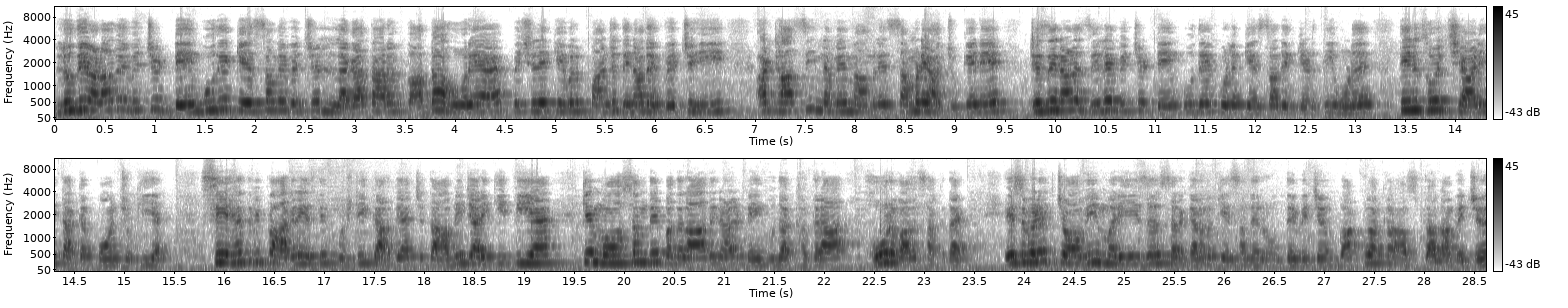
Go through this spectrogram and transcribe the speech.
ਲੁਧਿਆਣਾ ਦੇ ਵਿੱਚ ਡੇਂਗੂ ਦੇ ਕੇਸਾਂ ਦੇ ਵਿੱਚ ਲਗਾਤਾਰ ਵਾਧਾ ਹੋ ਰਿਹਾ ਹੈ। ਪਿਛਲੇ ਕੇਵਲ 5 ਦਿਨਾਂ ਦੇ ਵਿੱਚ ਹੀ 88 ਨਵੇਂ ਮਾਮਲੇ ਸਾਹਮਣੇ ਆ ਚੁੱਕੇ ਨੇ, ਜਿਸ ਦੇ ਨਾਲ ਜ਼ਿਲ੍ਹੇ ਵਿੱਚ ਡੇਂਗੂ ਦੇ ਕੁੱਲ ਕੇਸਾਂ ਦੀ ਗਿਣਤੀ ਹੁਣ 346 ਤੱਕ ਪਹੁੰਚ ਚੁੱਕੀ ਹੈ। ਸਿਹਤ ਵਿਭਾਗ ਨੇ ਇਸ ਦੀ ਪੁਸ਼ਟੀ ਕਰਦਿਆਂ ਚੇਤਾਵਨੀ ਜਾਰੀ ਕੀਤੀ ਹੈ ਕਿ ਮੌਸਮ ਦੇ ਬਦਲਾਅ ਦੇ ਨਾਲ ਡੇਂਗੂ ਦਾ ਖਤਰਾ ਹੋਰ ਵੱਧ ਸਕਦਾ ਹੈ। ਇਸ ਵੇਲੇ 24 ਮਰੀਜ਼ ਸਰਗਰਮ ਕੇਸਾਂ ਦੇ ਰੂਪ ਦੇ ਵਿੱਚ ਵੱਖ-ਵੱਖ ਹਸਪਤਾਲਾਂ ਵਿੱਚ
